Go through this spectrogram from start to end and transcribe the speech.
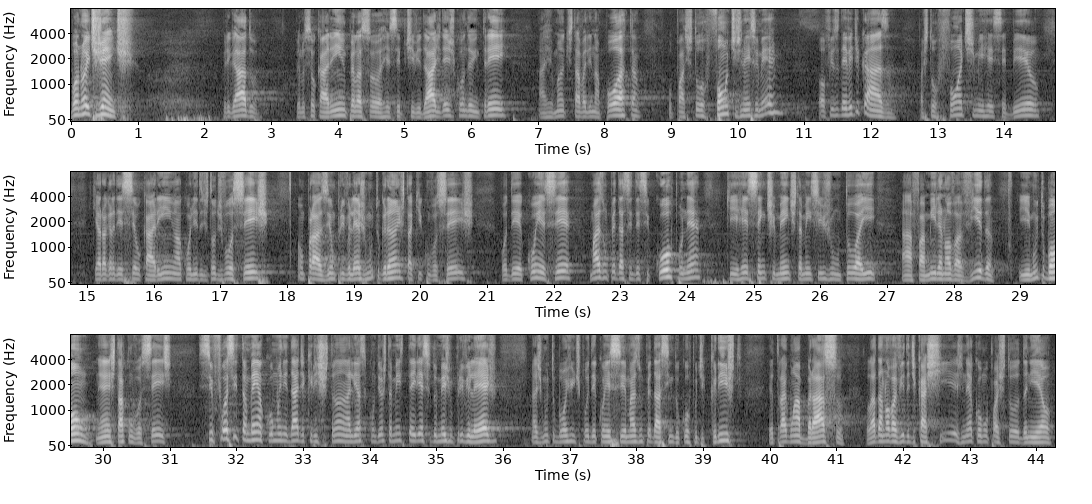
Boa noite, gente. Obrigado pelo seu carinho, pela sua receptividade. Desde quando eu entrei, a irmã que estava ali na porta, o pastor Fontes, não é isso mesmo? Eu fiz o dever de casa. O pastor Fontes me recebeu. Quero agradecer o carinho, a acolhida de todos vocês. É um prazer, um privilégio muito grande estar aqui com vocês, poder conhecer mais um pedacinho desse corpo, né? Que recentemente também se juntou aí à família Nova Vida e muito bom né, estar com vocês. Se fosse também a comunidade cristã, a aliança com Deus, também teria sido o mesmo privilégio, mas muito bom a gente poder conhecer mais um pedacinho do corpo de Cristo. Eu trago um abraço lá da Nova Vida de Caxias, né, como o pastor Daniel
